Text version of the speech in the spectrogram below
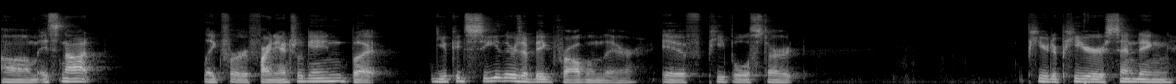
Um, it's not like for financial gain, but you could see there's a big problem there if people start peer to peer sending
